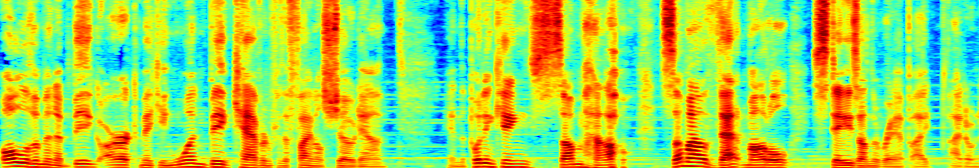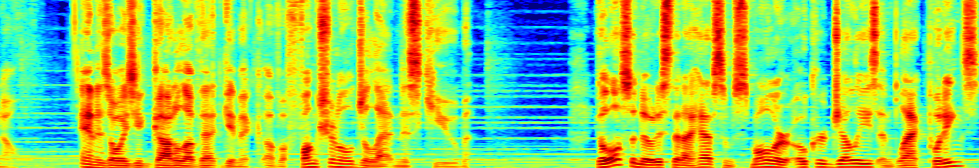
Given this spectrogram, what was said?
all of them in a big arc making one big cavern for the final showdown. And the Pudding King, somehow, somehow that model stays on the ramp. I, I don't know. And as always, you gotta love that gimmick of a functional gelatinous cube. You'll also notice that I have some smaller ochre jellies and black puddings.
